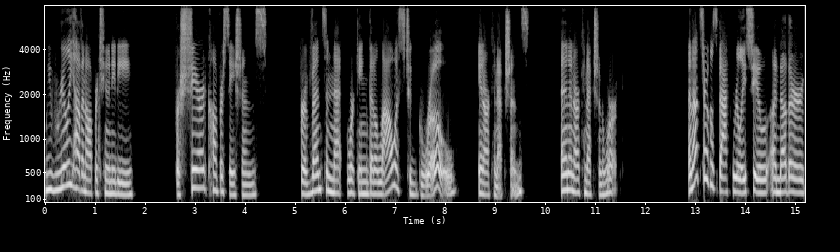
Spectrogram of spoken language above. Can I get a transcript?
we really have an opportunity for shared conversations, for events and networking that allow us to grow in our connections and in our connection work. And that circles back really to another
